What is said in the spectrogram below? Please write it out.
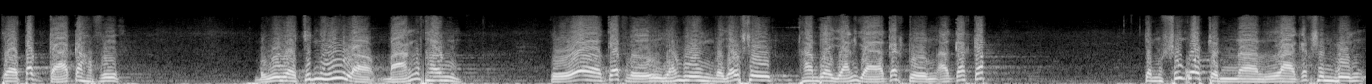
cho tất cả các học viên. Mà nguyên do chính yếu là bản thân của các vị giảng viên và giáo sư tham gia giảng dạy ở các trường ở các cấp. Trong suốt quá trình là, là các sinh viên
